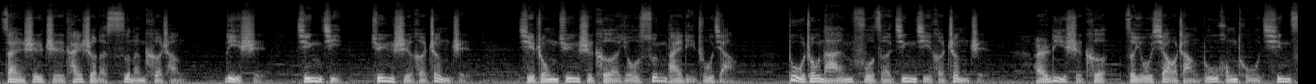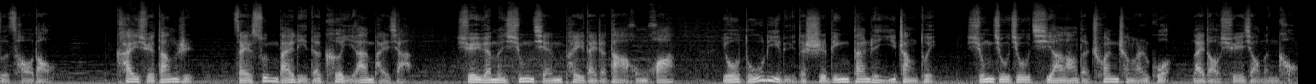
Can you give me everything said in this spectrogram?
暂时只开设了四门课程：历史、经济、军事和政治。其中军事课由孙百里主讲，杜周南负责经济和政治。而历史课则由校长卢宏图亲自操刀。开学当日，在孙百里的刻意安排下，学员们胸前佩戴着大红花，由独立旅的士兵担任仪仗队，雄赳赳、气昂昂地穿城而过，来到学校门口。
